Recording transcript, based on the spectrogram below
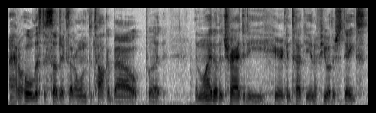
I had a whole list of subjects that I wanted to talk about, but in light of the tragedy here in Kentucky and a few other states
